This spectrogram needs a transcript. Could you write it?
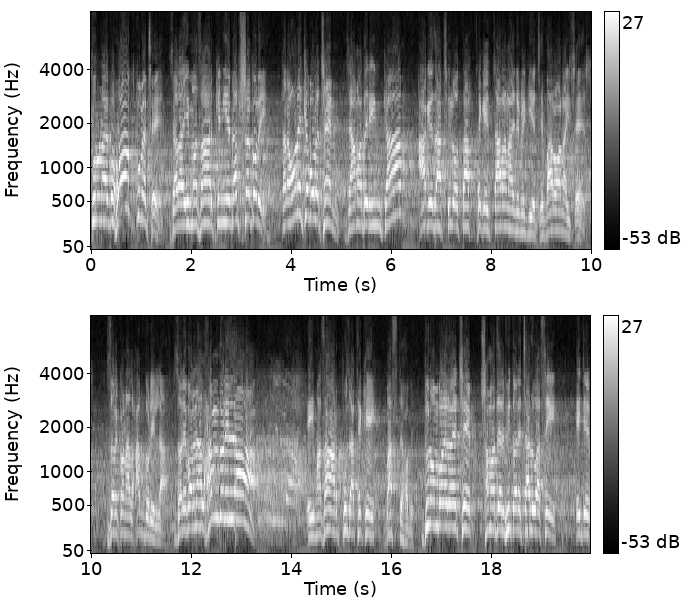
তুলনায় বহুত কমেছে। যারা এই মাজারকে নিয়ে ব্যবসা করে, তারা অনেকে বলেছেন যে আমাদের ইনকাম আগে যা ছিল তার থেকে চার আনায় নেমে গিয়েছে, বারো আনাই শেষ। জোরে কোন আলহামদুলিল্লাহ। জোরে বলেন আলহামদুলিল্লাহ। এই মাজার পূজা থেকে বাঁচতে হবে। দু নম্বরে রয়েছে, সমাজের ভিতরে চালু আছে, এই যে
